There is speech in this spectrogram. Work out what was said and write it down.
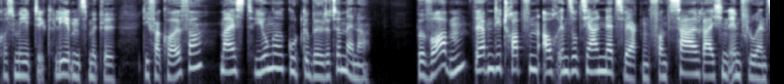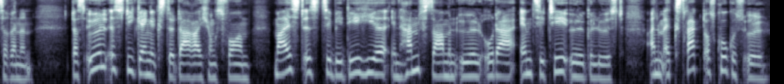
Kosmetik, Lebensmittel. Die Verkäufer meist junge, gut gebildete Männer. Beworben werden die Tropfen auch in sozialen Netzwerken von zahlreichen Influencerinnen. Das Öl ist die gängigste Darreichungsform. Meist ist CBD hier in Hanfsamenöl oder MCT-Öl gelöst, einem Extrakt aus Kokosöl.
